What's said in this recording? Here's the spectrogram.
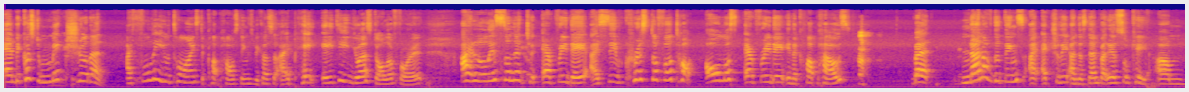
And because to make sure that I fully utilize the Clubhouse things because I paid 80 US dollar for it, I listen it to every day. I see Christopher talk almost every day in the clubhouse. but none of the things I actually understand, but it's okay. Um,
